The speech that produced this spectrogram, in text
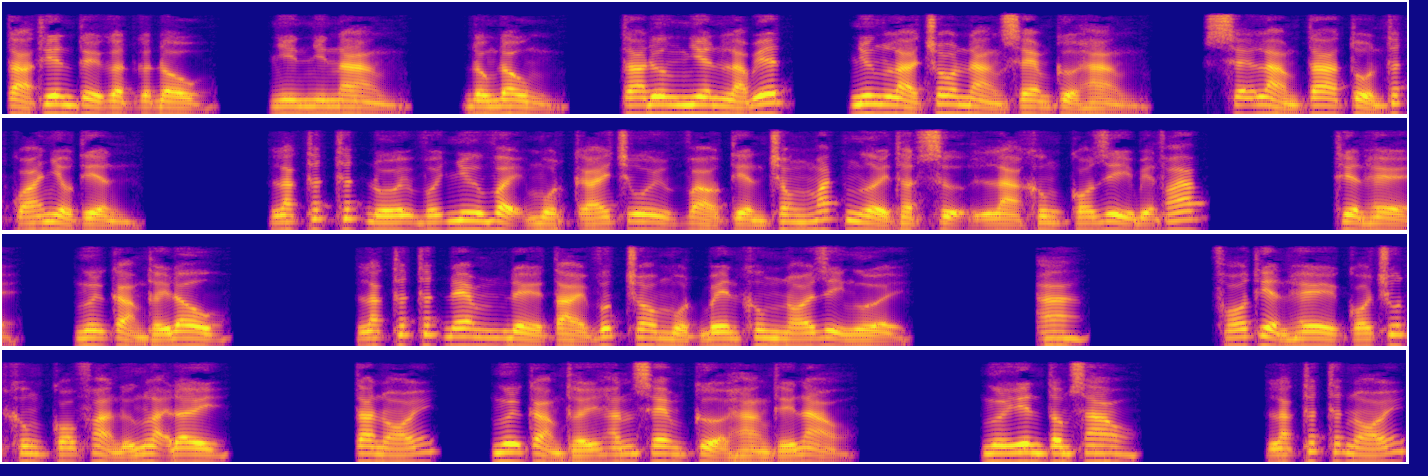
Tả thiên Tề gật gật đầu, nhìn nhìn nàng, đồng đồng, ta đương nhiên là biết, nhưng là cho nàng xem cửa hàng, sẽ làm ta tổn thất quá nhiều tiền. Lạc thất thất đối với như vậy một cái chui vào tiền trong mắt người thật sự là không có gì biện pháp. Thiên hề, ngươi cảm thấy đâu? Lạc thất thất đem đề tài vứt cho một bên không nói gì người. A, Phó Thiền Hề có chút không có phản ứng lại đây. Ta nói, ngươi cảm thấy hắn xem cửa hàng thế nào? Ngươi yên tâm sao? Lạc thất thất nói.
